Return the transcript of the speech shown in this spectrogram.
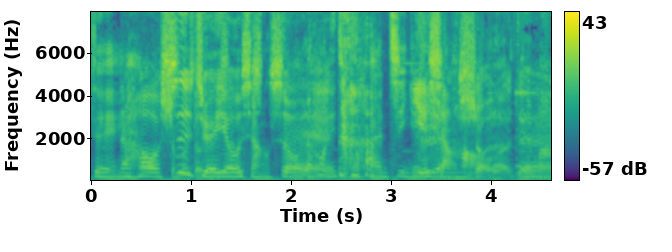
对，然后视觉也有享受，然后你整个环境也享受，了，对吗？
